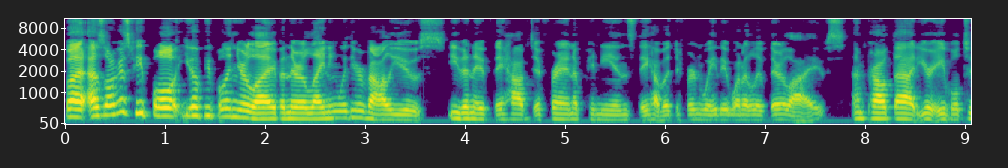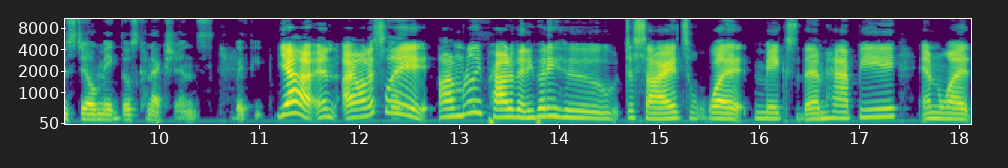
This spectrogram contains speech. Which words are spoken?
But as long as people you have people in your life and they're aligning with your values even if they have different opinions they have a different way they want to live their lives i'm proud that you're able to still make those connections with people yeah and i honestly i'm really proud of anybody who decides what makes them happy and what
